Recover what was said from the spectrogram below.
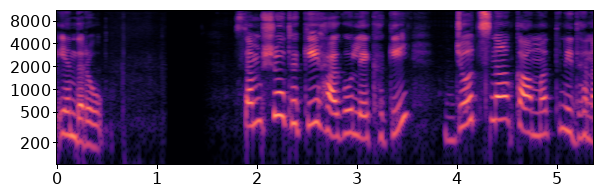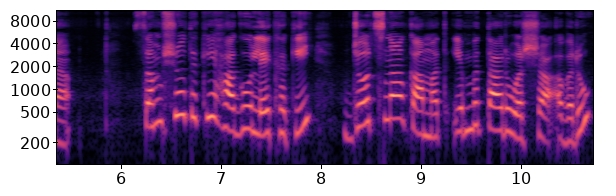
ಎಂದರು. ಸಂಶೋಧಕಿ ಹಾಗೂ ಲೇಖಕಿ ಜ್ಯೋತ್ಸ್ನಾ ಕಾಮತ್ ನಿಧನ. ಸಂಶೋಧಕಿ ಹಾಗೂ ಲೇಖಕಿ ಜ್ಯೋತ್ಸ್ನಾ ಕಾಮತ್ ಎಂಬತ್ತಾರು ವರ್ಷ ಅವರು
